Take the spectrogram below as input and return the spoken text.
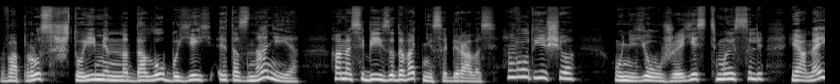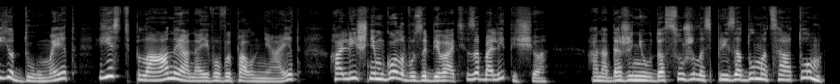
Вопрос, что именно дало бы ей это знание, она себе и задавать не собиралась. Вот еще у нее уже есть мысль, и она ее думает, есть план, и она его выполняет, а лишним голову забивать заболит еще. Она даже не удосужилась призадуматься о том,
